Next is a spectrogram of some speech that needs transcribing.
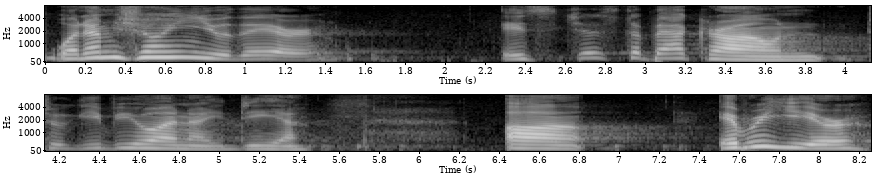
What I'm showing you there is just a background to give you an idea. Uh, every year,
